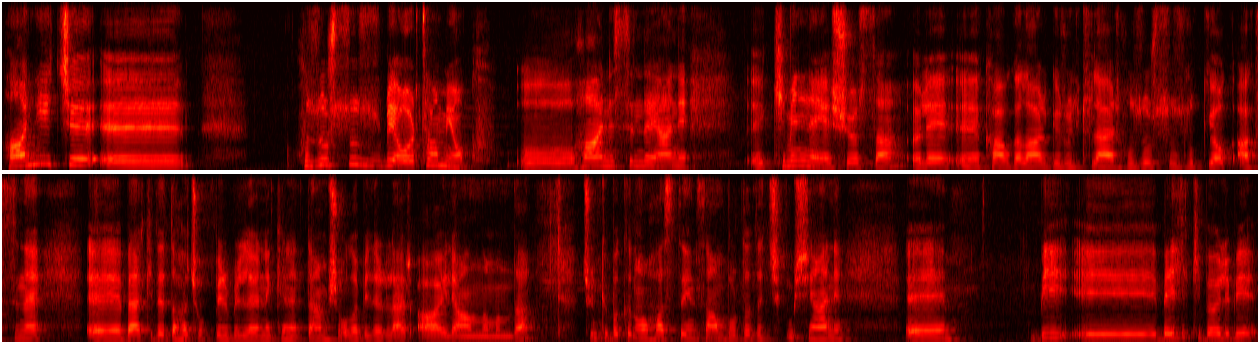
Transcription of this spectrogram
Hane içi e, huzursuz bir ortam yok. E, hanesinde yani e, kiminle yaşıyorsa öyle e, kavgalar, gürültüler, huzursuzluk yok. Aksine e, belki de daha çok birbirlerine kenetlenmiş olabilirler aile anlamında. Çünkü bakın o hasta insan burada da çıkmış. Yani e, bir e, belli ki böyle bir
